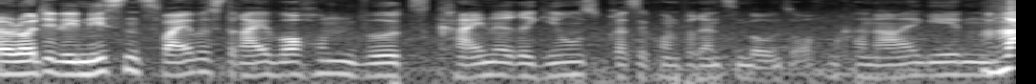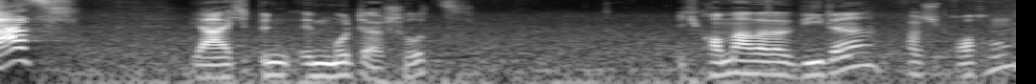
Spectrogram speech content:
Hallo Leute, die nächsten zwei bis drei Wochen wird es keine Regierungspressekonferenzen bei uns auf dem Kanal geben. Was? Ja, ich bin im Mutterschutz. Ich komme aber wieder, versprochen.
